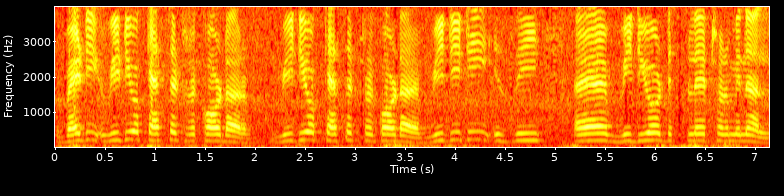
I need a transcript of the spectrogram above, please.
video cassette recorder video cassette recorder. VDT is the uh, video display terminal.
